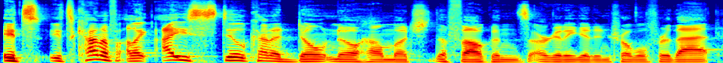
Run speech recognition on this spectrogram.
it's it's kind of like I still kind of don't know how much the Falcons are going to get in trouble for that.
